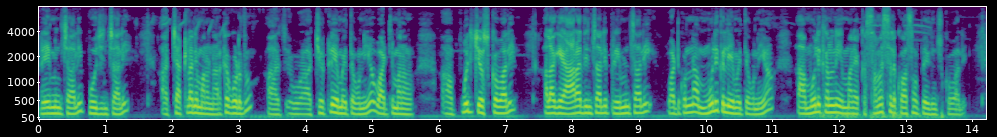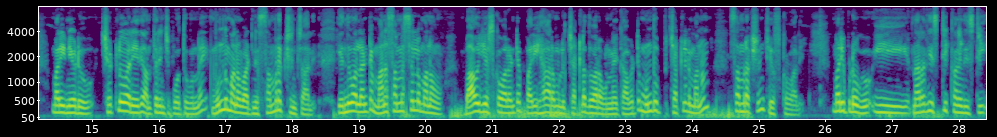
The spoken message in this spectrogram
ప్రేమించాలి పూజించాలి. ఆ చెట్లని మనం నరకకూడదు. ఆ చెట్లు ఏమైతే ఉన్నాయో వాటిని మనం పూజ చేసుకోవాలి. అలాగే ఆరాధించాలి ప్రేమించాలి. వాటికి ఉన్న మూలికలు ఏమైతే ఉన్నాయో ఆ మూలికల్ని మన యొక్క సమస్యల కోసం ఉపయోగించుకోవాలి. మరి నేడు చెట్లు అనేది అంతరించిపోతూ ఉన్నాయి. ముందు మనం వాటిని సంరక్షించాలి. ఎందువల్లంటే మన సమస్యలు మనం బాగు చేసుకోవాలంటే పరిహారములు చెట్ల ద్వారా ఉన్నాయి కాబట్టి ముందు చెట్లని మనం సంరక్షణ చేసుకోవాలి. మరి ఇప్పుడు ఈ నరదిష్టి కనుదిష్టి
